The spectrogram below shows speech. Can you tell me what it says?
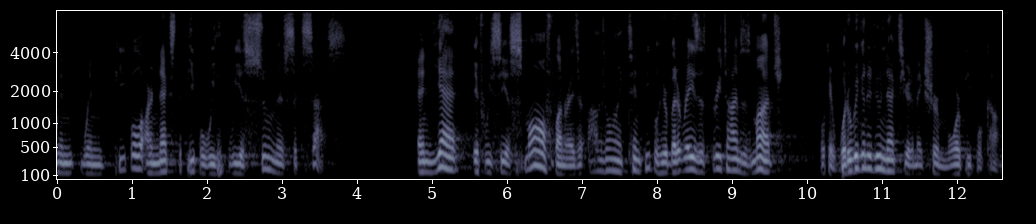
when, when people are next to people, we, we assume there's success. And yet, if we see a small fundraiser, oh, there's only like 10 people here, but it raises three times as much. Okay, what are we going to do next year to make sure more people come?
